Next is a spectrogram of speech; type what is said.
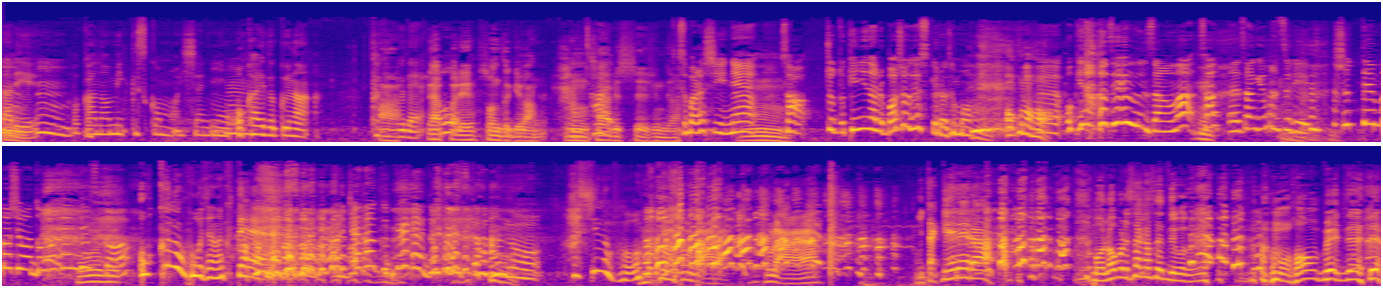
たり、うん。他のミックスコンも一緒に、お買い得な価格で。あやっぱりその時は、うん、サービス精神で、素晴らしいね。さあ、ちょっと気になる場所ですけれども。奥の方、えー沖縄製粉さんは、さえー産業祭り、出店場所はどの辺ですか？奥の方じゃなくて、あじゃなくて、どこですか？あの、橋の方？ほら、いたけれら。もう上り探せっていうことね。もうホームページで。いや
